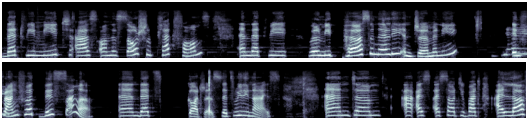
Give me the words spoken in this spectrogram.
that we meet us on the social platforms and that we will meet personally in Germany, Yay. in Frankfurt this summer. And that's gorgeous. That's really nice. And um, I, I, thought you, but I love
